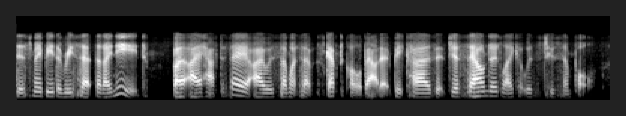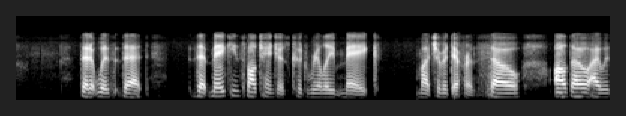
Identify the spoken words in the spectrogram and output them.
this may be the reset that I need. But I have to say, I was somewhat skeptical about it because it just sounded like it was too simple. That it was that that making small changes could really make much of a difference. So although I was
